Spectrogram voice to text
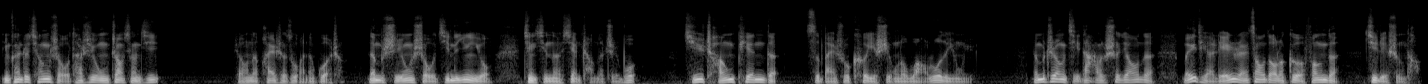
你看，这枪手他是用照相机，然后呢拍摄作案的过程，那么使用手机的应用进行了现场的直播，其长篇的自白书刻意使用了网络的用语，那么这让几大的社交的媒体啊连日来遭到了各方的激烈声讨。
